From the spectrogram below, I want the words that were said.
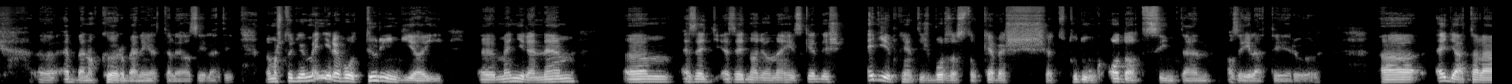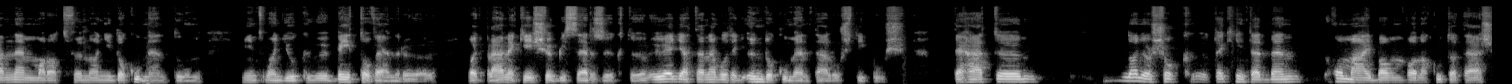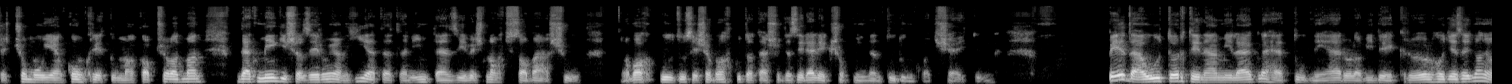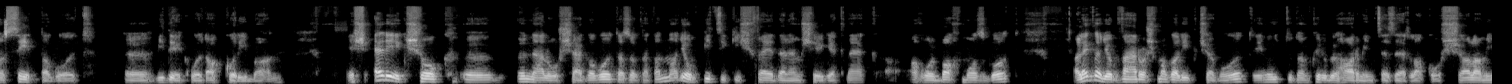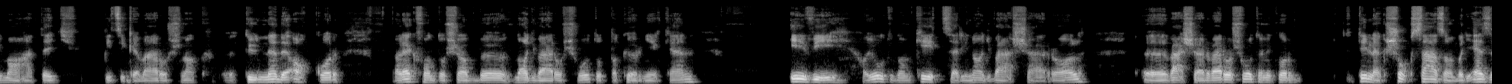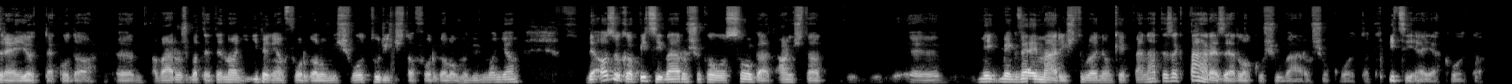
ebben a körben élte le az életét. Na most, hogy mennyire volt türingiai, mennyire nem, ez egy, ez egy nagyon nehéz kérdés. Egyébként is borzasztó keveset tudunk adatszinten az életéről. Egyáltalán nem maradt fönn annyi dokumentum, mint mondjuk Beethovenről, vagy pláne későbbi szerzőktől. Ő egyáltalán nem volt egy öndokumentálós típus. Tehát nagyon sok tekintetben homályban van a kutatás egy csomó ilyen konkrétummal kapcsolatban, de hát mégis azért olyan hihetetlen, intenzív és nagyszabású a Bach kultusz és a Bach kutatás, hogy azért elég sok mindent tudunk vagy sejtünk. Például történelmileg lehet tudni erről a vidékről, hogy ez egy nagyon széttagolt vidék volt akkoriban. És elég sok önállósága volt azoknak a nagyon pici kis fejdelemségeknek, ahol Bach mozgott, a legnagyobb város maga Lipcse volt, én úgy tudom, körülbelül 30 ezer lakossal, ami ma hát egy picike városnak tűnne, de akkor a legfontosabb nagyváros volt ott a környéken. Évi, ha jól tudom, kétszeri nagy vásárral, vásárváros volt, amikor tényleg sok százan vagy ezren jöttek oda a városba, tehát egy nagy idegenforgalom is volt, turista forgalom, hogy úgy mondjam. De azok a pici városok, ahol szolgált Anstadt, még, még Weimar is tulajdonképpen, hát ezek pár ezer lakosú városok voltak, pici helyek voltak.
